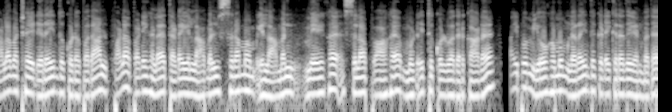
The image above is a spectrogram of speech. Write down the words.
பலவற்றை நிறைந்து கொடுப்பதால் பல பணிகளை தடையில் இல்லாமல் சிரமம் இல்லாமல் மிக சிறப்பாக முடித்துக் கொள்வதற்கான வாய்ப்பும் யோகமும் நிறைந்து கிடைக்கிறது என்பதை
